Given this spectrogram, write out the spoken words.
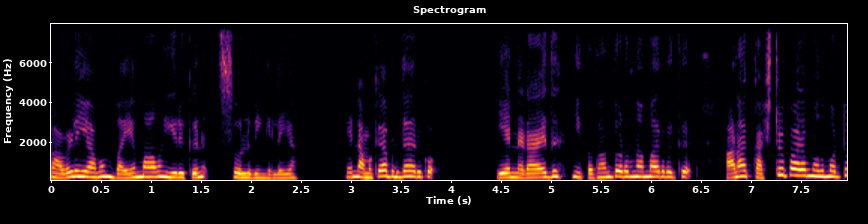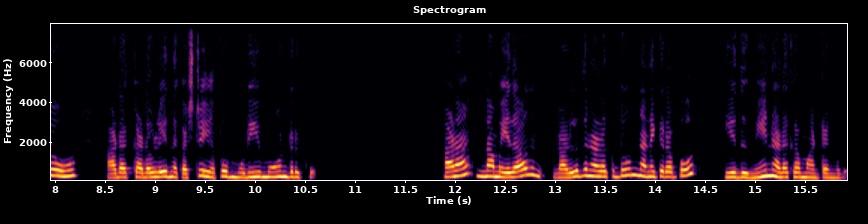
கவலையாவும் பயமாவும் இருக்குன்னு சொல்லுவீங்க இல்லையா? ஏன் நமக்கே அப்படிதான் இருக்கும். என்னடா இது இப்பதான் தொடங்கின மாதிரி இருக்கு. ஆனா கஷ்டப்படும் போது மட்டும் அட கடவுளே இந்த கஷ்டம் எப்போ முடியுமோன்னு இருக்கு ஆனா நம்ம ஏதாவது நல்லது நடக்குதுன்னு நினைக்கிறப்போ எதுவுமே நடக்க மாட்டேங்குது.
